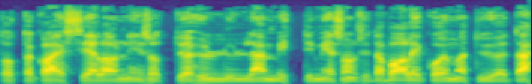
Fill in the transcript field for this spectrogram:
totta kai siellä on niin sanottuja hyllyn lämmittimiä, se on sitä valikoimatyötä,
